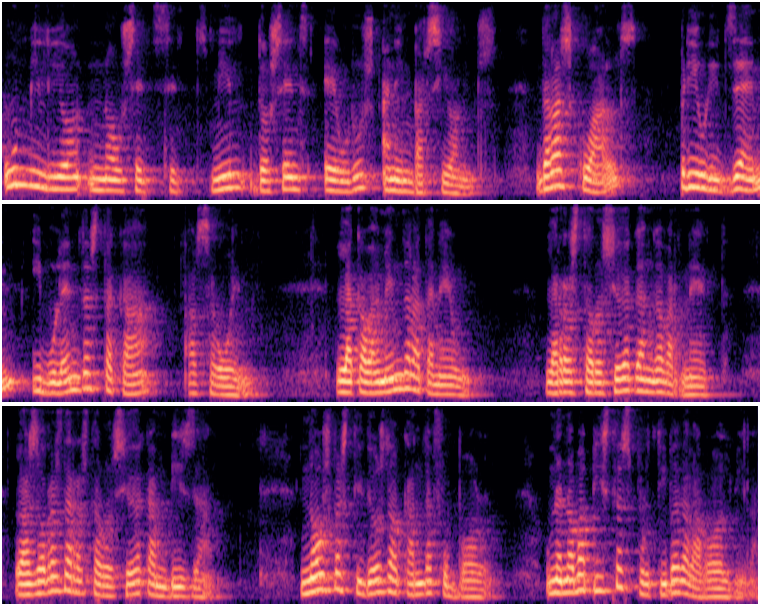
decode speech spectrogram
1.900.200 euros en inversions, de les quals prioritzem i volem destacar el següent. L'acabament de l'Ateneu, la restauració de Can Gabernet, les obres de restauració de Can Visa, nous vestidors del camp de futbol, una nova pista esportiva de la Bòlvila,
